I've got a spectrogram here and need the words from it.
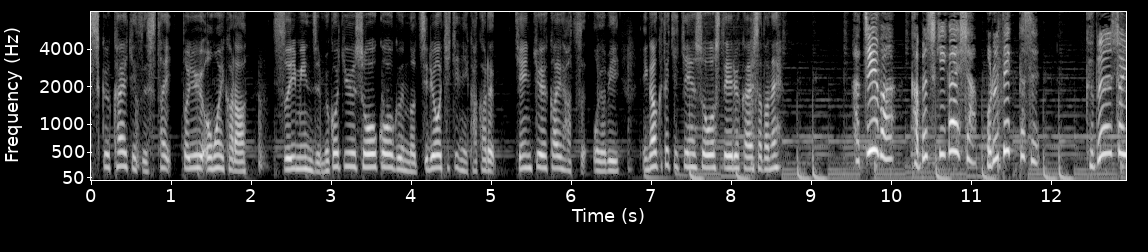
しく解決したいという思いから睡眠時無呼吸症候群の治療機器にかかる研究開発及び医学的検証をしている会社だね。8位は株式会社ボルテックス。区分所有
